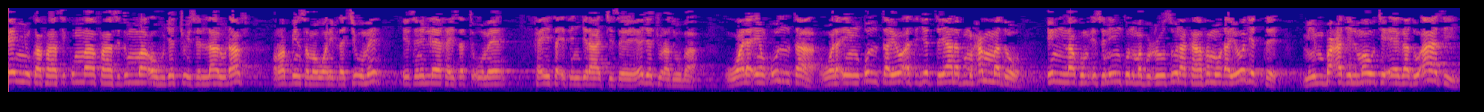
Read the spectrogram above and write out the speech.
eenyu ka faasiqummaa faasidummaa oofu jechuu isin laaluudhaaf rabbiin samawwaniif dachii uume isinillee keeysatti uume keeysa isin jiraachise jechuudha duuba. ولئن قلت ولئن قلت يو أتجت يا نبي محمد إنكم إسنين كن مبعوثون كافمون يو جت من بعد الموت إيغا دؤاتي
